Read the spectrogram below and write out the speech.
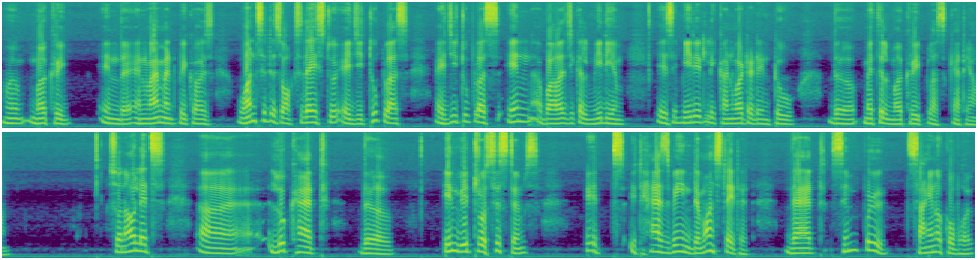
uh, mercury in the environment, because once it is oxidized to Hg 2 plus, Hg 2 plus in a biological medium is immediately converted into the methyl mercury plus cation. So, now let us uh, look at the in vitro systems. It's, it has been demonstrated that simple cyanocobalt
